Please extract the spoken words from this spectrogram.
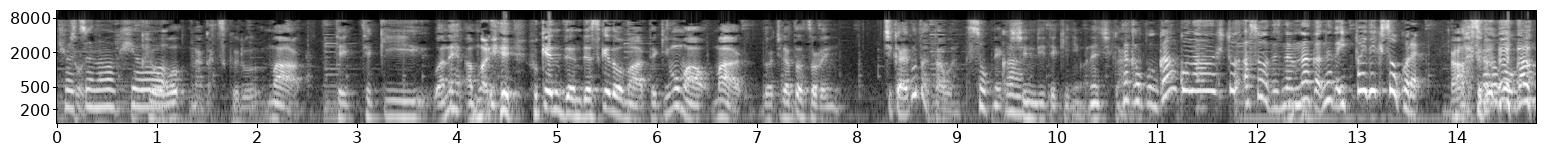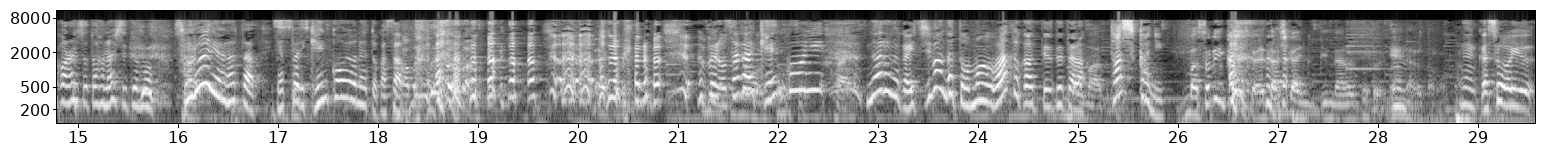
共通の目標を。なんか作る、まあ、敵はねあんまり 不健全ですけど、まあ、敵も、まあまあ、どっちかというとそれに近いことは多分、ね、心理的にはね近い。なんかこう頑固な人あそうですね、うん、なんかなんかいっぱいできそうこれ。あそう。こう頑固な人と話してても、それよりあなた。やっぱり健康よねとかさ、やっぱりお互い健康になるのが一番だと思うわとかって言ってたら、まあまあ、確かに。まあそれに関しては、ね、確かになることに、ね、なると思う。なんかそういう、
